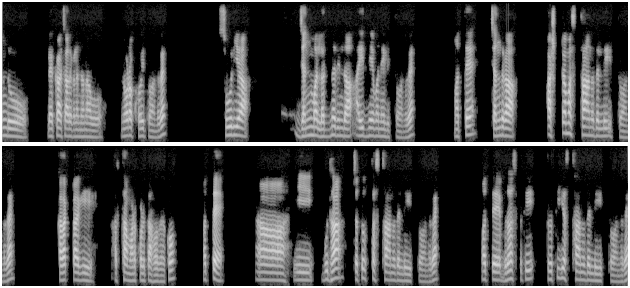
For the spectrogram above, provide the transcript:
ಒಂದು ಲೆಕ್ಕಾಚಾರಗಳನ್ನು ನಾವು ನೋಡಕ್ಕೆ ಹೋಯಿತು ಅಂದರೆ ಸೂರ್ಯ ಜನ್ಮ ಲಗ್ನದಿಂದ ಐದನೇ ಮನೆಯಲ್ಲಿತ್ತು ಅಂದರೆ, ಮತ್ತೆ ಚಂದ್ರ ಅಷ್ಟಮ ಸ್ಥಾನದಲ್ಲಿ ಇತ್ತು ಅಂದರೆ ಕರೆಕ್ಟಾಗಿ ಅರ್ಥ ಮಾಡ್ಕೊಳ್ತಾ ಹೋಗಬೇಕು. ಮತ್ತು ಈ ಬುಧ ಚತುರ್ಥ ಸ್ಥಾನದಲ್ಲಿ ಇತ್ತು ಅಂದರೆ ಮತ್ತೆ ಬೃಹಸ್ಪತಿ ತೃತೀಯ ಸ್ಥಾನದಲ್ಲಿ ಇತ್ತು ಅಂದರೆ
